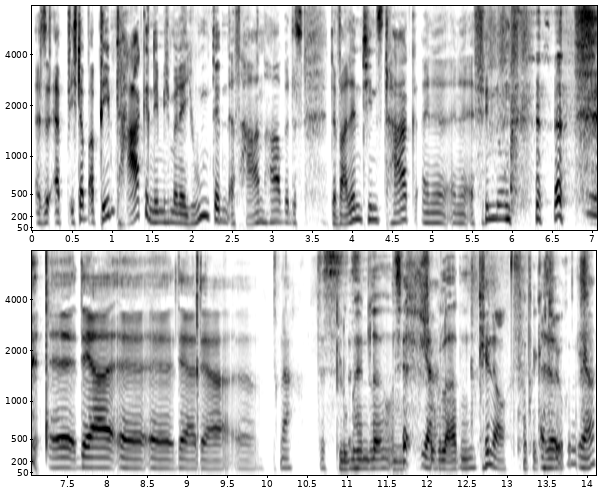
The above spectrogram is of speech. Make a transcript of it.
also ab, ich glaube, ab dem Tag, in dem ich in meiner Jugend denn erfahren habe, dass der Valentinstag eine, eine Erfindung äh, der, äh, äh, der, der, äh, na, des, Blumenhändler und Ja. Schokoladen. Genau. Also, ja.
